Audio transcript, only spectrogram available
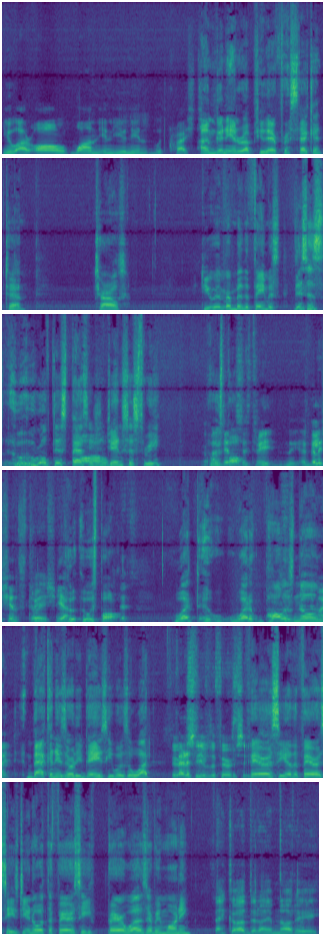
You are all one in union with Christ. I'm going to interrupt you there for a second, uh, Charles. Do you remember the famous? This is who, who wrote this passage Paul. in Genesis 3? Who was Paul? Genesis 3, uh, Galatians 3. Galatians. Yeah. Who, who was Paul? That's- What uh, what Paul is known Benjamite. back in his early days he was a what? Pharisee, Pharisee. of the Pharisees. Pharisee of the Pharisees. Do you know what the Pharisee prayer was every morning? Thank God that I am not a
